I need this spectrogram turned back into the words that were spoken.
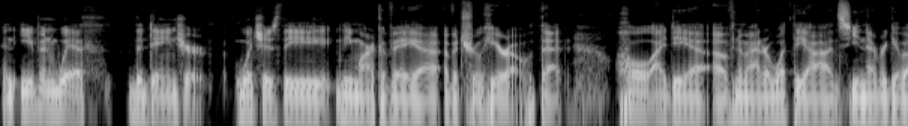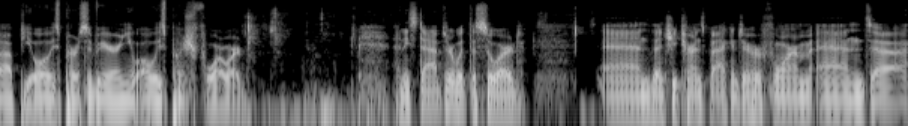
and even with the danger, which is the the mark of a uh, of a true hero. That whole idea of no matter what the odds, you never give up, you always persevere, and you always push forward. And he stabs her with the sword, and then she turns back into her form, and uh,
